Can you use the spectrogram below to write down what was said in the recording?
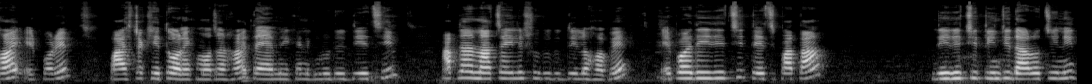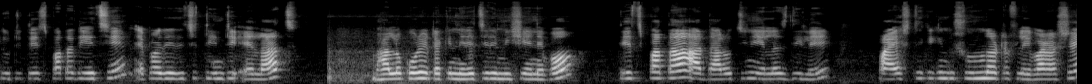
হয়। এরপরে পায়েসটা খেতে অনেক মজার হয়, তাই আমি এখানে গুঁড়ো দুধ দিয়েছি। আপনারা না চাইলে শুধু দুধ দিলে হবে। এরপরে দিয়ে দিচ্ছি তেজপাতা। দিয়ে দিচ্ছি তিনটি দারুচিনি, দুটি তেজপাতা দিয়েছি। এরপর দিয়ে দিচ্ছি তিনটি এলাচ। ভালো করে এটাকে নেড়েচেড়ে মিশিয়ে নেব। তেজপাতা আর দারুচিনি এলাচ দিলে পায়েস থেকে কিন্তু সুন্দর একটা ফ্লেভার আসে।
